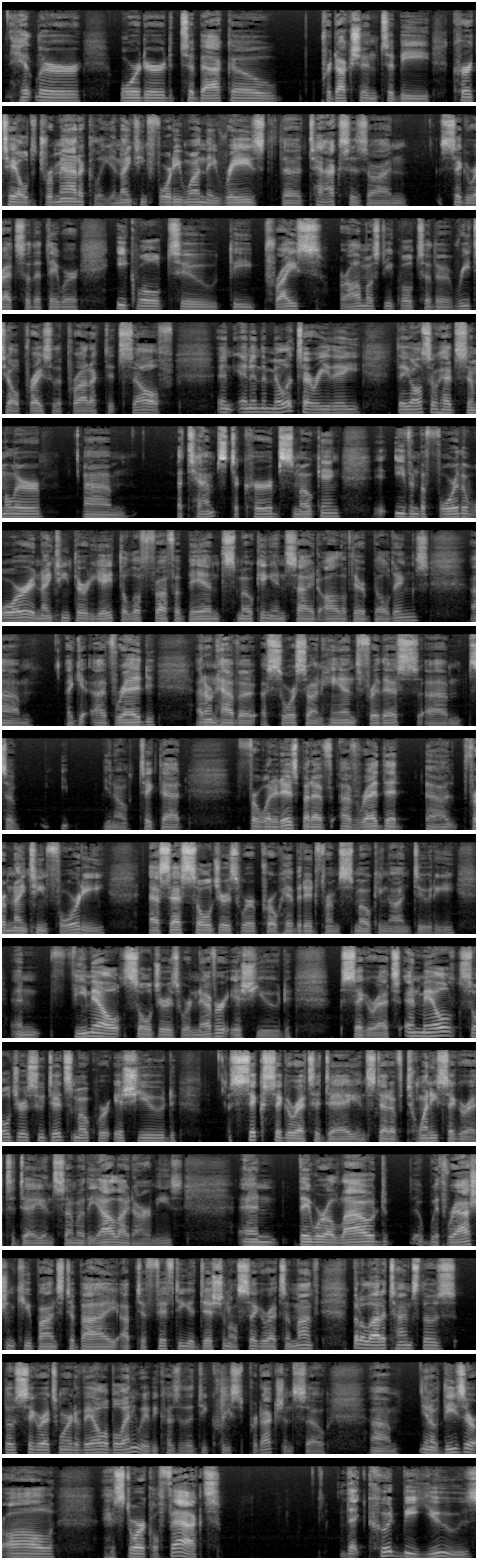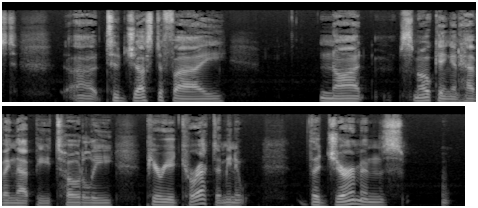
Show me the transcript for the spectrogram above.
Hitler ordered tobacco production to be curtailed dramatically. In 1941, they raised the taxes on cigarettes so that they were equal to the price or almost equal to the retail price of the product itself. And and in the military they they also had similar um, attempts to curb smoking. Even before the war in 1938, the Luftwaffe banned smoking inside all of their buildings. Um, I have read, I don't have a, a, source on hand for this, um, so you know, take that for what it is. But I've I've read that uh, from 1940, SS soldiers were prohibited from smoking on duty, and female soldiers were never issued cigarettes, and male soldiers who did smoke were issued six cigarettes a day instead of 20 cigarettes a day in some of the Allied armies. And they were allowed with ration coupons to buy up to 50 additional cigarettes a month. But a lot of times those those cigarettes weren't available anyway because of the decreased production. So, um, you know, these are all historical facts that could be used uh, to justify not smoking and having that be totally period correct. I mean, it, the Germans,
